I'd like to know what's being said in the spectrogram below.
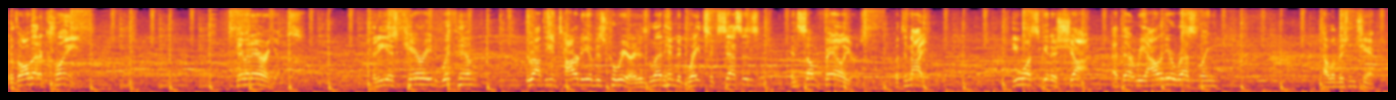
with all that acclaim, came an arrogance that he has carried with him throughout the entirety of his career. It has led him to great successes and some failures. But tonight, he wants to get a shot at that reality of wrestling television championship.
